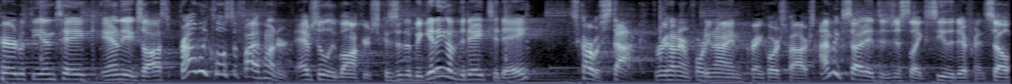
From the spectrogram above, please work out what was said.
paired with the intake and the exhaust, probably close to 500. Absolutely bonkers, because at the beginning of the day today, this car was stock, 349 crank horsepower. I'm excited to just like see the difference. So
